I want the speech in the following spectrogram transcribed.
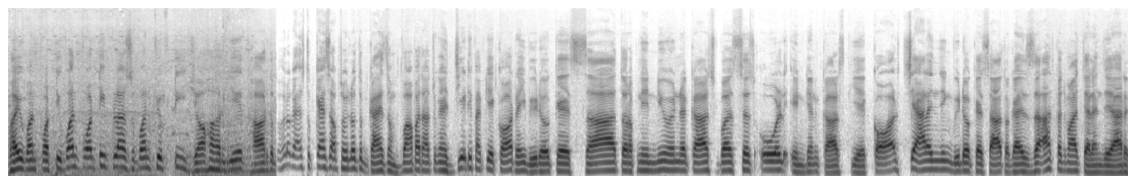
भाई, 140 140 प्लस 150, यार, ये थार तो हेलो गाइस तो कैसे आप सभी लोग? तो गाइस हम वापस आ चुके हैं GT5 की एक और नई वीडियो के साथ और अपनी new Indian cars versus old Indian cars की एक और चैलेंजिंग वीडियो के साथ। और गाइस आज का जो हमारा चैलेंज है यार,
